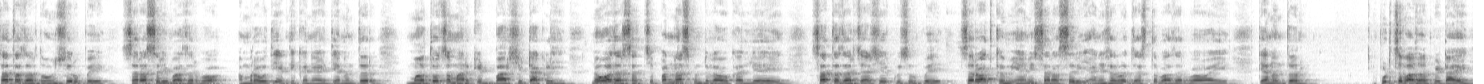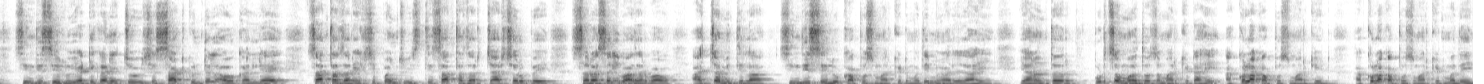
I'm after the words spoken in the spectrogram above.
सात हजार दोनशे रुपये सरासरी बाजारभाव अमरावती या ठिकाणी आहे. त्यानंतर महत्त्वाचं मार्केट बार्शी टाकळी नऊ हजार सातशे पन्नास क्विंटल आवक आलेली आहे. सात हजार चारशे एकवीस रुपये सर्वात कमी आणि सरासरी आणि सर्वात जास्त बाजारभाव आहे. त्यानंतर पुढचं बाजारपेठ आहे. सिंधी सेलू या ठिकाणी चोवीसशे साठ क्विंटल आवक आलेली आहे. सात हजार एकशे पंचवीस ते सात हजार चारशे रुपये सरासरी बाजारभाव आजच्या मितीला सिंधी सेलू कापूस मार्केटमध्ये मिळालेला आहे. यानंतर पुढचं महत्त्वाचं मार्केट आहे अकोला कापूस मार्केट. अकोला कापूस मार्केटमध्ये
